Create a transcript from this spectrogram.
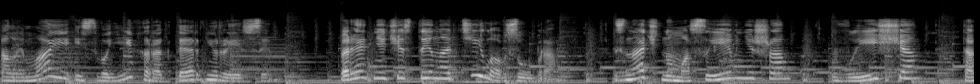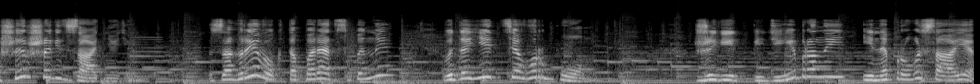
але має і свої характерні риси. Передня частина тіла в зубра значно масивніша, вища та ширша від задньої. Загривок та перед спини видається горбом. Живіт підібраний і не провисає.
